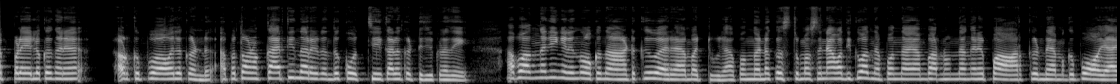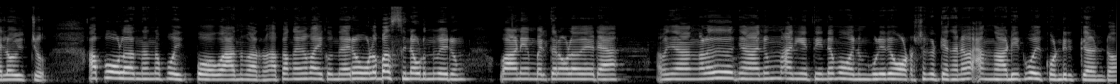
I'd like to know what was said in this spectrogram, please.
എപ്പോഴേലൊക്കെ ഇങ്ങനെ അവർക്ക് പോകലൊക്കെ ഉണ്ട്. അപ്പോൾ തുണക്കാരത്തി എന്ന് പറയുന്നത് കൊച്ചിക്കാണ് കെട്ടിച്ചിരിക്കണതേ. അപ്പോൾ അങ്ങനെ ഇങ്ങനെ നോക്ക് നാട്ടിലേക്ക് വരാൻ പറ്റൂല. അപ്പോൾ അങ്ങനെ ക്രിസ്തുമസിന് അവധിക്ക് വന്നപ്പോൾ എന്നാൽ ഞാൻ പറഞ്ഞു ഒന്ന് അങ്ങനെ പാർക്ക് ഉണ്ട് നമുക്ക് പോയാലോ ചോദിച്ചു. അപ്പോൾ ഓൾ തന്നെ പോയി പോകാമെന്ന് പറഞ്ഞു. അപ്പോൾ അങ്ങനെ വൈകുന്നേരം ഓൾ ബസ്സിന്റെ അവിടെ നിന്ന് വരും. വാണിയമ്പലത്തിൽ ഓൾ വരാം. അപ്പോൾ ഞങ്ങൾ ഞാനും അനിയത്തിന്റെ മോനും കൂടി ഒരു ഓട്ടോറിക്ഷ കിട്ടി. അങ്ങനെ അങ്ങാടിക്ക് പോയിക്കൊണ്ടിരിക്കുകയാണ് കേട്ടോ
